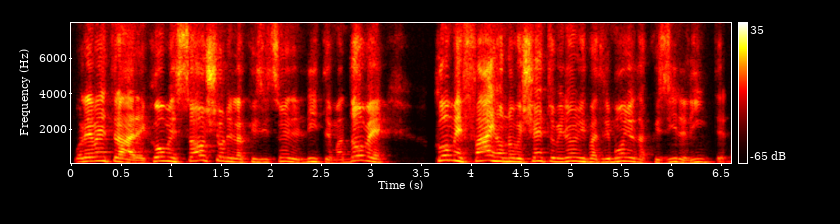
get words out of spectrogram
Voleva entrare come socio nell'acquisizione dell'Inter, ma dove, come fai con 900 milioni di patrimonio ad acquisire l'Inter?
